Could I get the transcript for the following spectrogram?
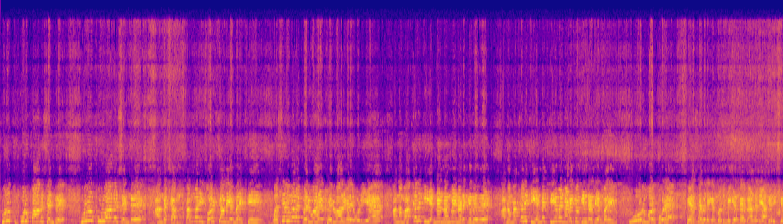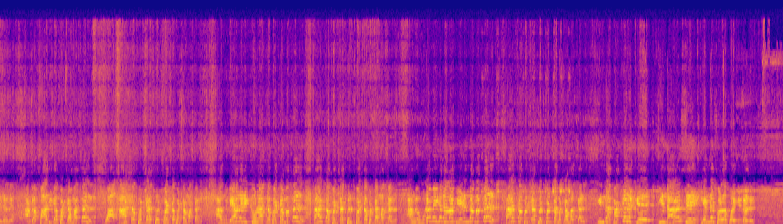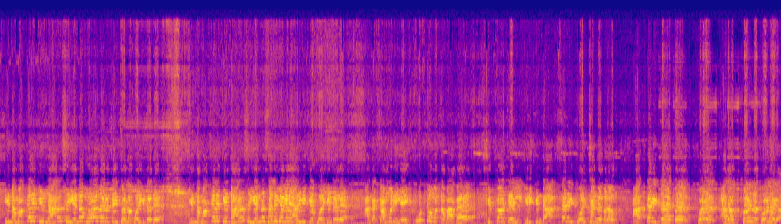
குறுப்பு குறுப்பாக சென்று குழு குழுவாக சென்று அந்த கம் கம்பெனி தொழிற்சாலையை மிரட்டி வசூல்களை பெறுவார் பெறுவார்களே ஒழிய அந்த மக்களுக்கு என்ன நன்மை நடக்கிறது? அந்த மக்களுக்கு என்ன தீமை நடக்குகின்றது என்பதை ஒருவர் கூட பேசவில்லை என்பது மிகுந்த வேதனையாக இருக்கின்றது. அங்க பாதிக்கப்பட்ட மக்கள் வா- தாழ்த்தப்பட்ட பிற்படுத்தப்பட்ட மக்கள். அங்கு வேதனைக்கு உள்ளாக்கப்பட்ட மக்கள் தாழ்த்தப்பட்ட பிற்படுத்தப்பட்ட மக்கள். அங்கு உடைமைகள் எல்லாம் இழந்த மக்கள் தாழ்த்தப்பட்ட பிற்படுத்தப்பட்ட மக்கள். இந்த மக்களுக்கு இந்த அரசு என்ன சொல்ல போகின்றது? இந்த மக்களுக்கு இந்த அரசு என்ன மூலதனத்தை சொல்ல போகின்றது? இந்த மக்களுக்கு இந்த அரசு என்ன சலுகைகளை அறிவிக்க போகின்றது? அந்த கம்பெனியை ஒட்டுமொத்தமாக பிப்கார்ட்டில் இருக்கின்ற அத்தனை தொழிற்சங்கங்களும் அத்தனை அதாவது தொழில் தொழில்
